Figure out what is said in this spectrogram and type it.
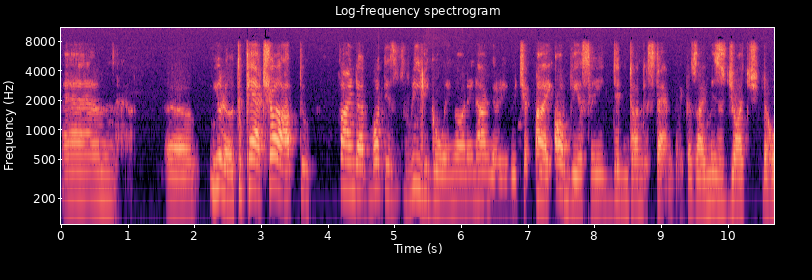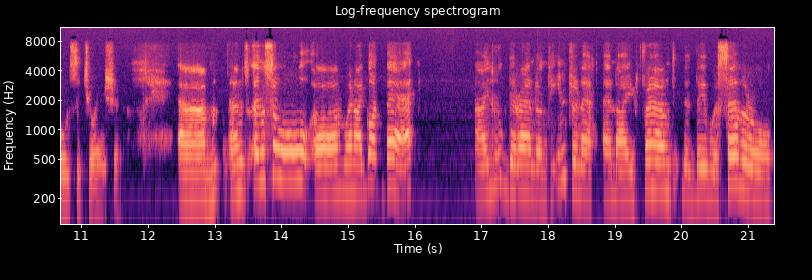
and uh, you know, to catch up, to find out what is really going on in Hungary, which I obviously didn't understand because I misjudged the whole situation. Um, and and so uh, when I got back, I looked around on the internet and I found that there were several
